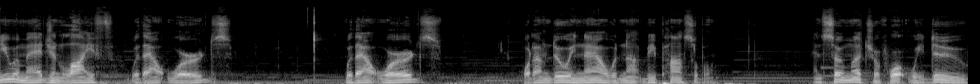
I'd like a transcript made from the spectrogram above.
you imagine life without words? Without words, what I'm doing now would not be possible, and so much of what we do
